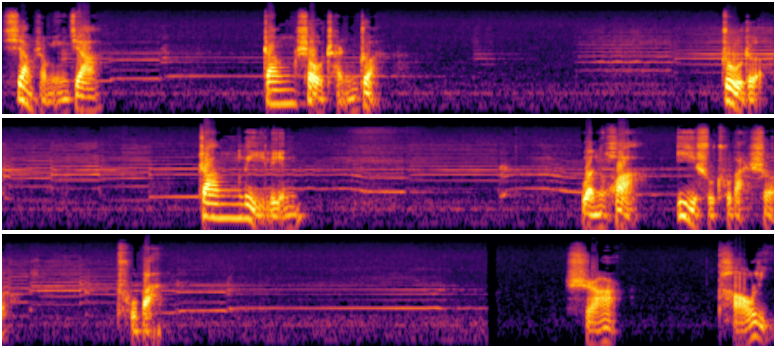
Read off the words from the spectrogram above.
相声名家张寿臣传，著者张丽林，文化艺术出版社出版。十二，桃李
